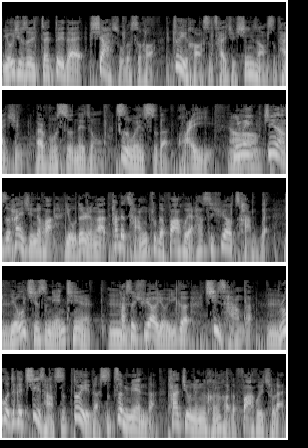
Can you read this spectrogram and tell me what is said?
尤其是在对待下属的时候啊，最好是采取欣赏式探寻，而不是那种质问式的怀疑。哦因为欣赏式探寻的话，有的人啊，他的长处的发挥啊，他是需要场的，尤其是年轻人，嗯他是需要有一个气场的。嗯如果这个气场是对的，是正面的，他就能很好的发挥出来。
